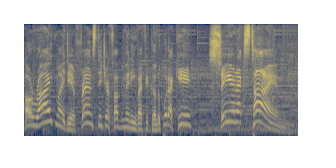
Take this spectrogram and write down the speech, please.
Alright, my dear friends, Teacher Fábio Merim vai ficando por aqui. See you next time!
